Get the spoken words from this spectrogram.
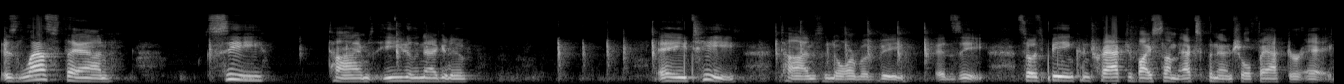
is less than c times e to the negative at times the norm of v at z. So it's being contracted by some exponential factor a.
